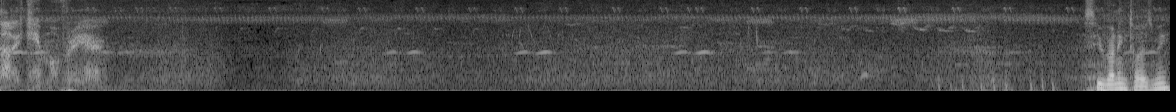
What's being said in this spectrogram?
Is he came over here. Is he running towards me?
